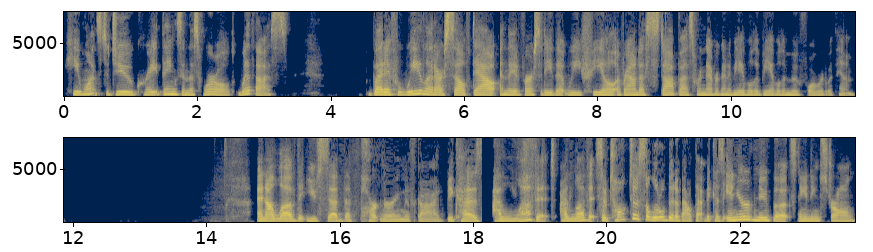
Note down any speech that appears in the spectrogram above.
He wants to do great things in this world with us. But if we let our self doubt and the adversity that we feel around us stop us, we're never going to be able to be able to move forward with Him. And I love that you said the partnering with God because I love it. I love it. So, talk to us a little bit about that because in your new book, Standing Strong,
